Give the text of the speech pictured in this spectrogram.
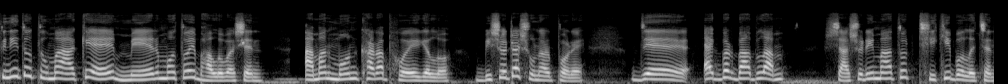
তিনি তো তোমাকে মেয়ের মতোই ভালোবাসেন। আমার মন খারাপ হয়ে গেল বিষয়টা শোনার পরে যে একবার ভাবলাম, শাশুড়ি মা তো ঠিকই বলেছেন।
